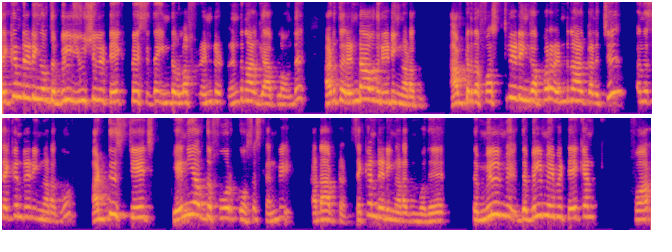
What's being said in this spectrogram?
Second reading of the bill usually take place இந்த இன்டர்வல் ஆஃப் ரெண்டு ரெண்டு நாள் கேப்ல வந்து அடுத்த ரெண்டாவது ரீடிங் நடக்கும். ஆஃப்டர் த ஃபர்ஸ்ட் ரீடிங் அப்புறம் ரெண்டு நாள் கழிச்சு அந்த செகண்ட் ரீடிங் நடக்கும். At this stage any of the four courses can be adopted second reading நடக்கும்போது the mill the bill may be taken for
